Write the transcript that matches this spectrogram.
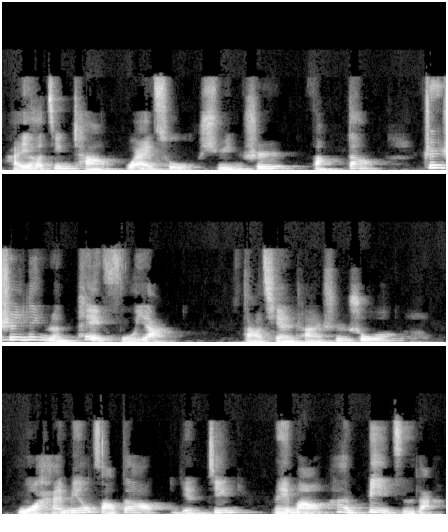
还要经常外出寻师访道，真是令人佩服呀！道歉禅师说：“我还没有找到眼睛、眉毛和鼻子啦。”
